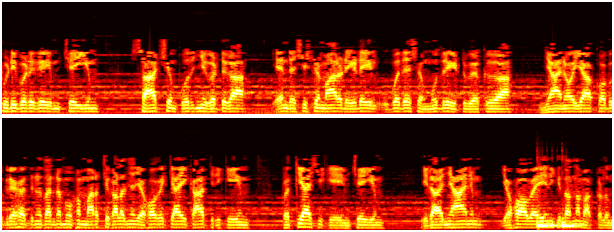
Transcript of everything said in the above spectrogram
പിടിപെടുകയും ചെയ്യും. സാക്ഷ്യം പൊതിഞ്ഞുകെട്ടുക എന്റെ ശിഷ്യന്മാരുടെ ഇടയിൽ ഉപദേശം മുദ്രയിട്ട് വെക്കുക. ഞാനോ യാക്കോബ് ഗ്രഹത്തിന് തന്റെ മുഖം മറച്ചു കളഞ്ഞ യഹോവയ്ക്കായി കാത്തിരിക്കുകയും പ്രത്യാശിക്കുകയും ചെയ്യും. ഇതാ ഞാനും യഹോവ എനിക്ക് തന്ന മക്കളും.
